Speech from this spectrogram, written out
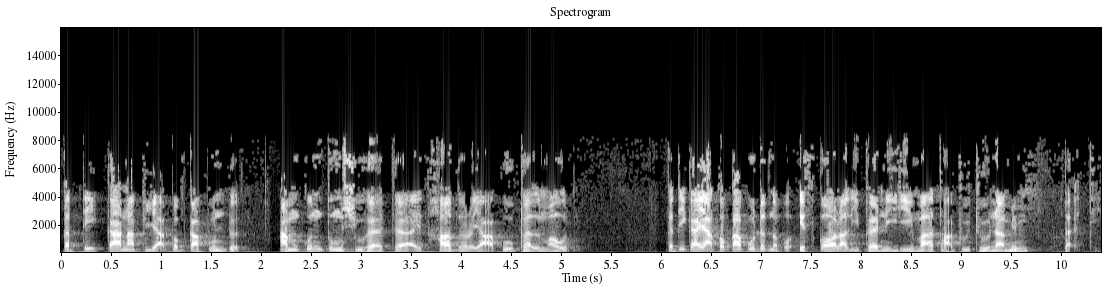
Ketika Nabi Yakub kapundut, am kuntum syuhada ait hadar Yakubal maut. Ketika Yakub kapundut napa? Itsqala li banihi ma ta'buduna mim ba'di.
